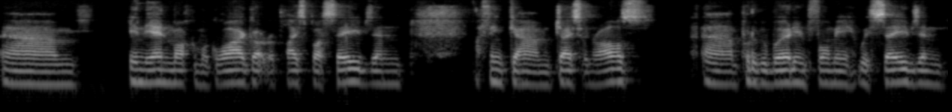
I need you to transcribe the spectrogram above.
um, in the end, Michael Maguire got replaced by Siebes, and I think um, Jason Ryles um, put a good word in for me with Siebes, and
